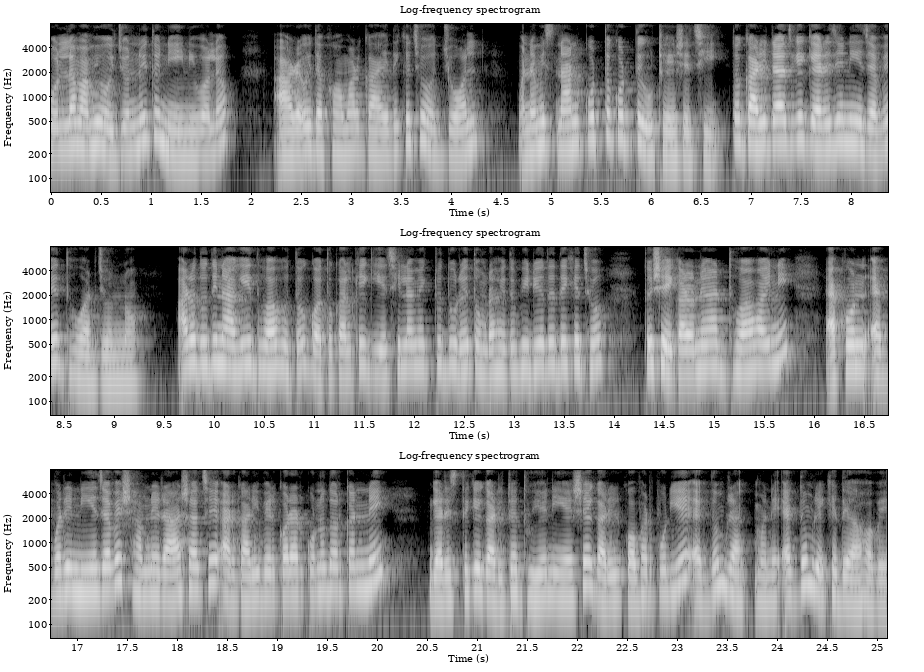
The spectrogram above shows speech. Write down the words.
বললাম, আমি ওই জন্যই তো নিইনি, বলো। আর ওই দেখো, আমার গায়ে দেখেছ? জল। মানে আমি স্নান করতে করতে উঠে এসেছি। তো গাড়িটা আজকে গ্যারেজে নিয়ে যাবে ধোয়ার জন্য। আরও দুদিন আগেই ধোয়া হতো, গতকালকে গিয়েছিলাম একটু দূরে, তোমরা হয়তো ভিডিওতে দেখেছ। তো সেই কারণে আর ধোয়া হয়নি। এখন একবারে নিয়ে যাবে, সামনে রাশ আছে, আর গাড়ি বের করার কোনো দরকার নেই। গ্যারেজ থেকে গাড়িটা ধুয়ে নিয়ে এসে গাড়ির কভার পরিয়ে একদম মানে একদম রেখে দেওয়া হবে।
